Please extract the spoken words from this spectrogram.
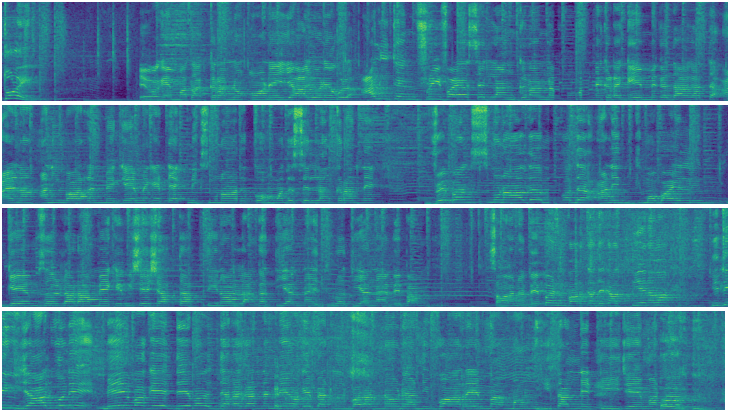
තුලින්. ඒවගේ මතක් කරන්න ඕනේ යාලුවන ගොල අලුතෙන් ෆ්‍රී ෆය සෙල්ලං කරන්න පොන්න එකට ගේම් එක දාගත්ත අයනම් අනිවාර්යෙන් මේ ගේම් එක ටෙක්නික්ස් මොනාද කොහොමද සෙල්ලං කරන්නේ? වෙපන්ස් මොනාද මොකද? අනිත් මොබයිල් ගේම්සල් ඩඩා මේක විශේෂත්වයක් තියෙනවා. ළඟ තියන්නයි දුර තියන්න වෙපම් සමන වෙපන් වර්ග දෙකක් තියෙනවා. ඉතින් යාළුවනේ මේ වගේ දේවල් දැනගන්න මේ වගේ බැටල් බලන්න ඕනේ. අනිවාර්යෙන්ම මං හිතන්නේ ටීජේ මට.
